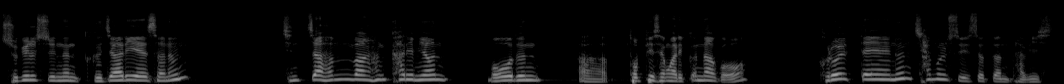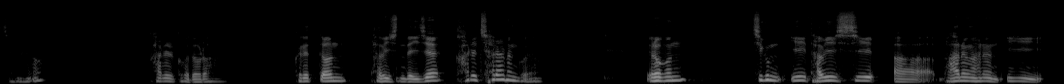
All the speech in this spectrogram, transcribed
죽일 수 있는 그 자리에서는 진짜 한 방 한 칼이면 모든 아, 도피 생활이 끝나고 그럴 때는 참을 수 있었던 다윗이잖아요. 칼을 거둬라. 그랬던 다윗인데 이제 칼을 차라는 거예요. 여러분 지금 이 다윗이 아, 반응하는 이 어,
